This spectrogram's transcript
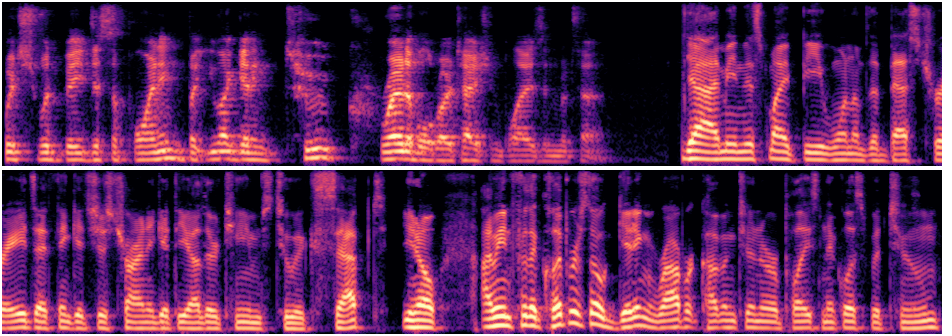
which would be disappointing, but you are getting two credible rotation players in return. Yeah, I mean, this might be one of the best trades. I think it's just trying to get the other teams to accept. You know, I mean, for the Clippers, though, getting Robert Covington to replace Nicholas Batum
